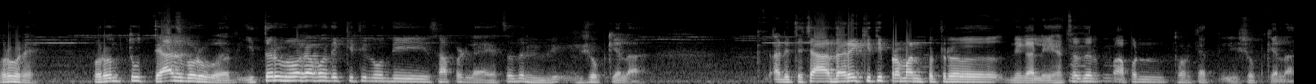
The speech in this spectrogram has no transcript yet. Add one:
बरोबर आहे. परंतु त्याचबरोबर इतर विभागामध्ये किती नोंदी सापडल्या ह्याचा जर हिशोब केला आणि त्याच्या आधारे किती प्रमाणपत्र निघाले ह्याचा जर आपण थोडक्यात हिशोब केला.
